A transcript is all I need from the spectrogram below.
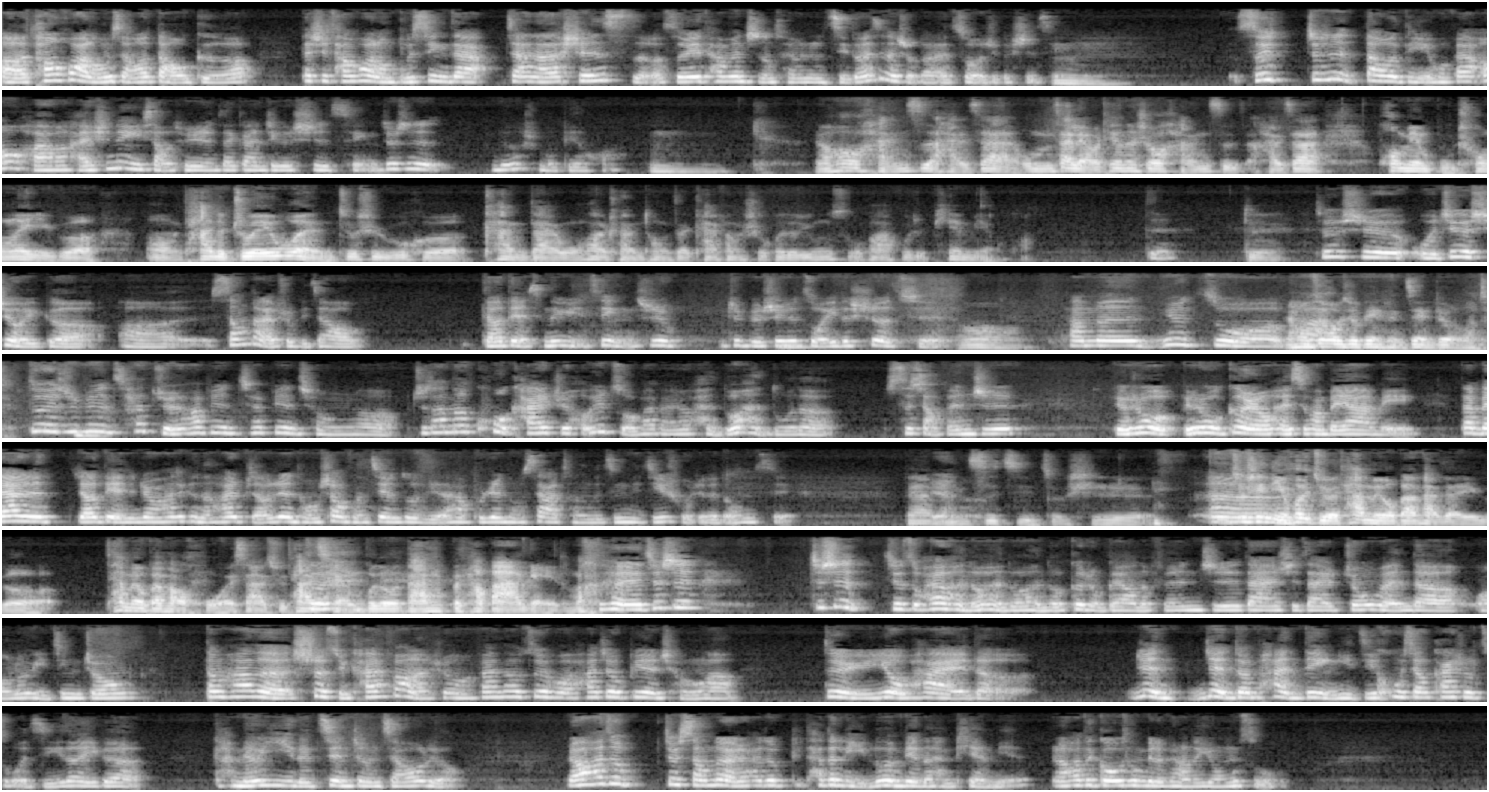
呃汤化龙想要倒戈，但是汤化龙不幸在加拿大生死了，所以他们只能采用这种极端性的手段来做这个事情。嗯所以就是到底会发现，哦，好像还是那一小群人在干这个事情，就是没有什么变化。嗯，然后韩子还在我们在聊天的时候，韩子还在后面补充了一个，嗯、他的追问就是如何看待文化传统在开放社会的庸俗化或者片面化。对，对，就是我这个是有一个呃，相对来说比较比较典型的语境，就是就比如说一些左翼的社群，哦，他们因为左然后最后就变成见证了，对，就变他觉得他变他变成了，就他那扩开之后，因为左派本来有很多很多的思想分支，比如说我，比如说我个人我很喜欢北亚明，但北亚明比较典型这种，他就可能他是比较认同上层建筑理论，他不认同下层的经济基础这个东西。北亚明自己就是，嗯就是你会觉得他没有办法在一个，他没有办法活下去，他钱不都他被他爸给的吗？对，就是就是就总还有很多很多很多各种各样的分支，但是在中文的网络语境中，当他的社群开放了之后，我们发现到最后它就变成了对于右派的认认断判定以及互相开除左籍的一个很没有意义的见证交流。然后他就就相对来说，他就他的理论变得很片面，然后他的沟通变得非常的庸俗。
